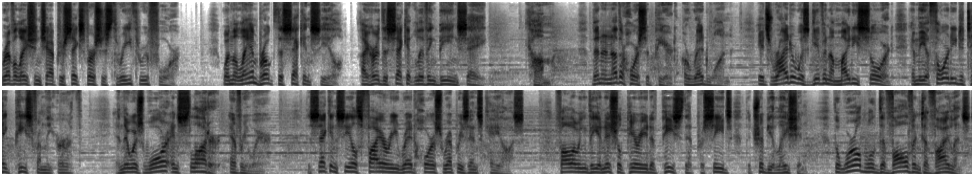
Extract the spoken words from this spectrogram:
Revelation chapter 6 verses 3 through 4. When the Lamb broke the second seal, I heard the second living being say, Come. Then another horse appeared, a red one. Its rider was given a mighty sword and the authority to take peace from the earth. And there was war and slaughter everywhere. The second seal's fiery red horse represents chaos. Following the initial period of peace that precedes the tribulation, the world will devolve into violence,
